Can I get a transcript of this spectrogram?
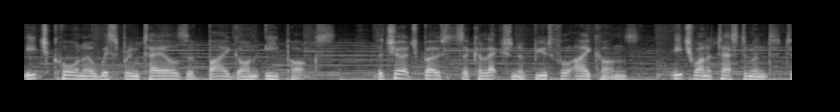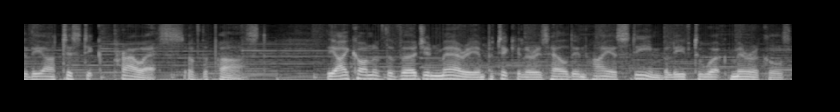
each corner whispering tales of bygone epochs. The church boasts a collection of beautiful icons, each one a testament to the artistic prowess of the past. The icon of the Virgin Mary in particular is held in high esteem, believed to work miracles.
